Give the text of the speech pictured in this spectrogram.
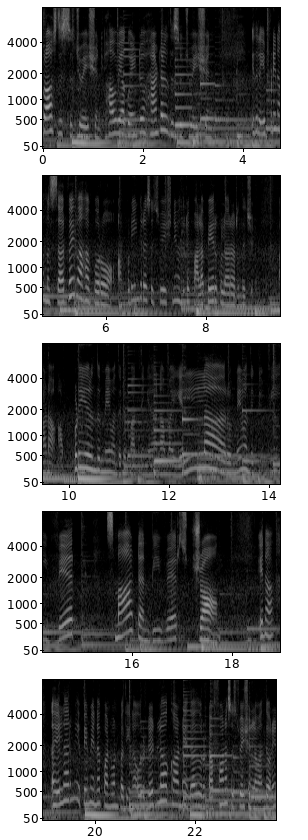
cross this situation how we are going to handle this situation இதில் எப்படி நம்ம சர்வைவ் ஆக போகிறோம் அப்படிங்கிற சுச்சுவேஷனே வந்துட்டு பல பேருக்குள்ளார இருந்துச்சு. ஆனால் அப்படி இருந்துமே வந்துட்டு பார்த்தீங்கன்னா நம்ம எல்லாருமே வந்துட்டு we were smart and we were strong ஏன்னா நான் எல்லாருமே எப்பயுமே என்ன பண்ணுவோன்னு பார்த்தீங்கன்னா ஒரு டெட்லாக்கான ஏதாவது ஒரு டஃப்பான சுச்சுவேஷனில் வந்தோடனே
